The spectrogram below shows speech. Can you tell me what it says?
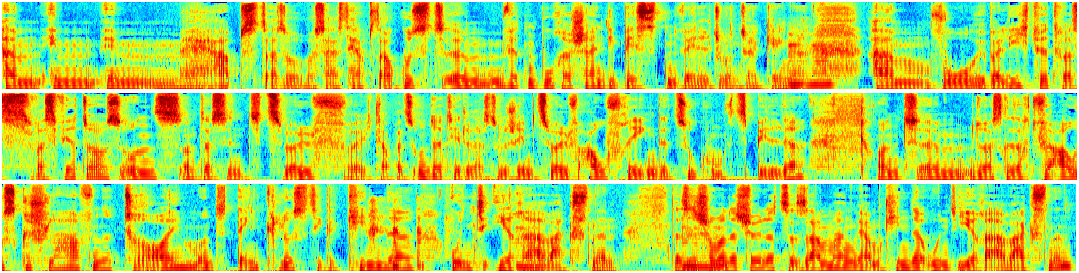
Ähm, im, Im Herbst, also was heißt Herbst, August, ähm, wird ein Buch erscheinen, Die besten Weltuntergänge, mhm. ähm, wo überlegt wird, was, was wird aus uns. Und das sind zwölf, ich glaube als Untertitel hast du geschrieben, zwölf aufregende Zukunftsbilder. Und ähm, du hast gesagt, für ausgeschlafene, träum- und denklustige Kinder und ihre mhm. Erwachsenen. Das mhm. ist schon mal mhm. ein schöner Zusammenhang. Wir haben Kinder und ihre Erwachsenen.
